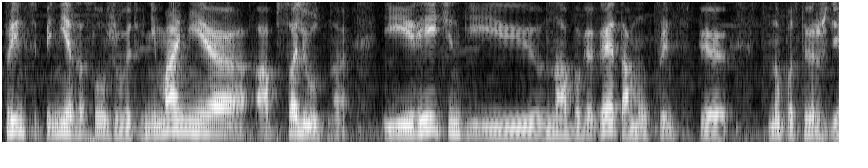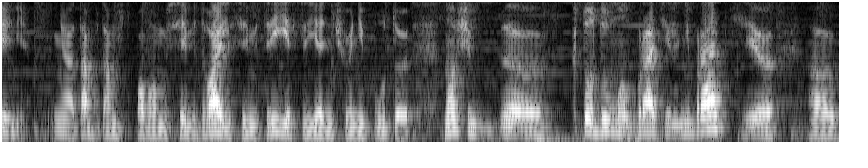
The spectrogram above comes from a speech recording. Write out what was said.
в принципе, не заслуживает внимания абсолютно. И рейтинги на БГГ тому, в принципе, ну, подтверждение. А там, потому что, по-моему, 7.2 или 7.3, если я ничего не путаю. Ну, в общем, э, кто думал, брать или не брать, э, э,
